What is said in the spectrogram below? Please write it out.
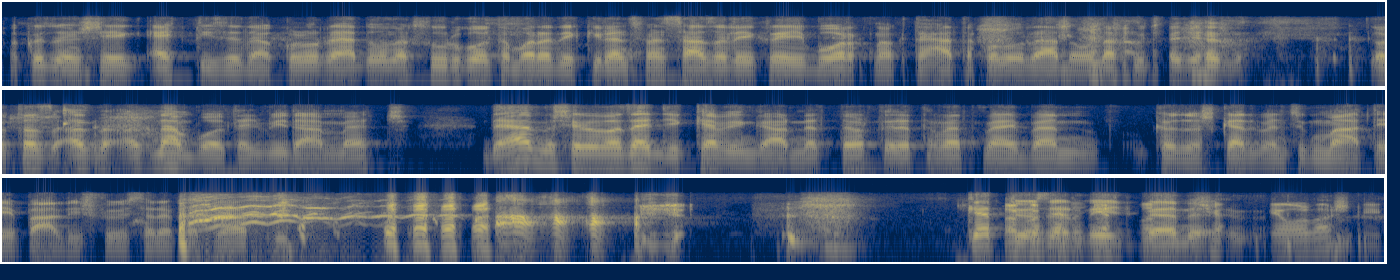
a közönség egy tizede a Colorado-nak szurgolt, a maradék 90% Rayborgnak, tehát a Colorado-nak, úgyhogy ott az, az, az nem volt egy vidám meccs. De elmesélem az egyik Kevin Garnett történetemet, melyben közös kedvencünk Máté Pál is főszerepet játszik. 2004-ben... olvasni?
